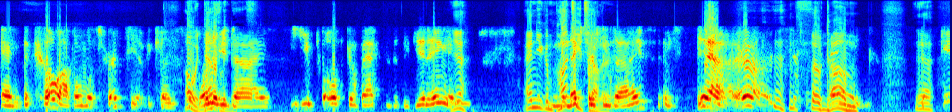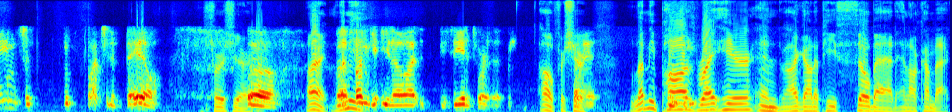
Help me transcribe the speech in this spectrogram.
and the co-op almost hurts you because oh, one of you dies, you both go back to the beginning. And yeah, and you can punch each other. Dies, and yeah, it's so dumb. Yeah, the game's just watching it bail. For sure. Uh, All right, let me. Fun, you know what? You see it, it's worth it. Oh, for sure. Let me pause right here, and I got a piece so bad, and I'll come back.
